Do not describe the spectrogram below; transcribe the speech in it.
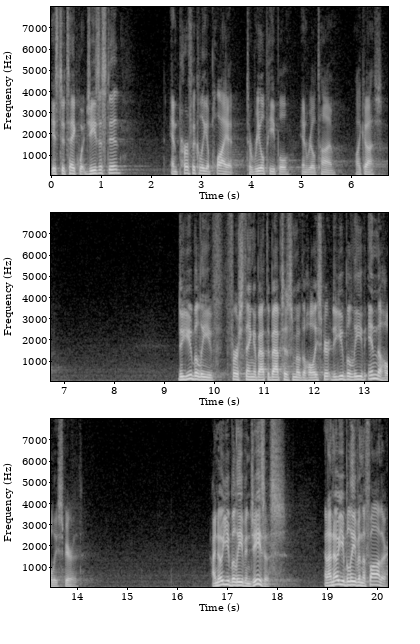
is to take what Jesus did and perfectly apply it to real people in real time, like us. Do you believe, first thing about the baptism of the Holy Spirit, do you believe in the Holy Spirit? I know you believe in Jesus, and I know you believe in the Father,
